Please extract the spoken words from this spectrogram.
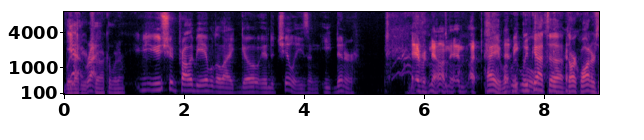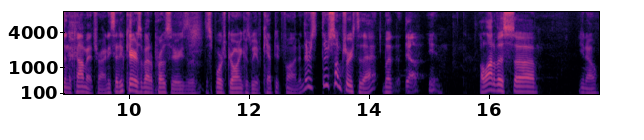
live Yeah, out of your right. truck or whatever. you should probably be able to like go into Chili's and eat dinner every now and then like Hey, we, be we've got uh, Dark Waters in the comments, Ryan. He said, "Who cares about a pro series? The, the sport's growing because we have kept it fun." And there's there's some truth to that, but yeah. yeah, a lot of us, uh, you know,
